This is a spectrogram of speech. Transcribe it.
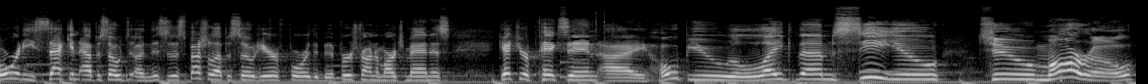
42nd episode. And this is a special episode here for the, first round of March Madness. Get your picks in. I hope you like them. See you tomorrow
